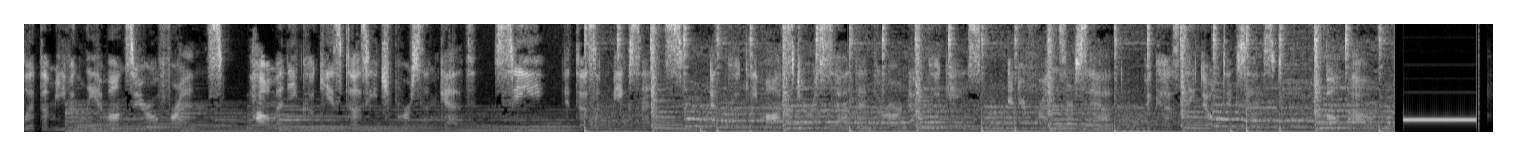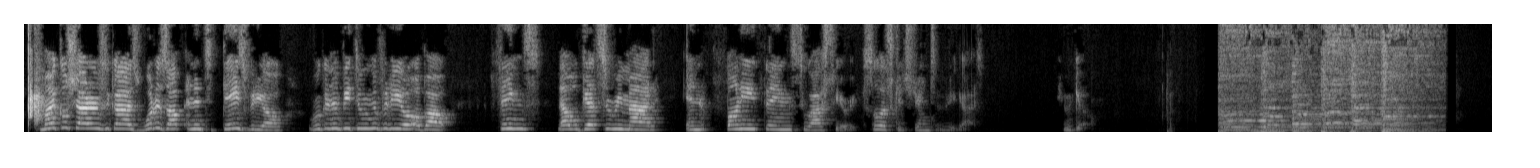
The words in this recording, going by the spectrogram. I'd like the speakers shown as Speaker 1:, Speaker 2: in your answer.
Speaker 1: split them evenly among zero friends. How many cookies does each person get? See, it doesn't make sense. And Cookie Monster is sad that there are no cookies. And your friends are sad because they don't exist. Oh wow.
Speaker 2: Michael Shatters, guys, what is up? And in today's video, we're going to be doing a video about things that will get Siri mad and funny things to ask Siri. So let's get straight into the video, guys. Here we go.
